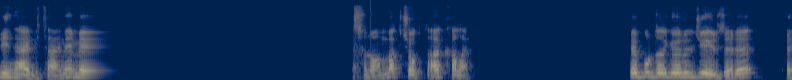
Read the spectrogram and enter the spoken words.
lineer bir tane olmak çok daha kolay. Ve burada görüleceği üzere e,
